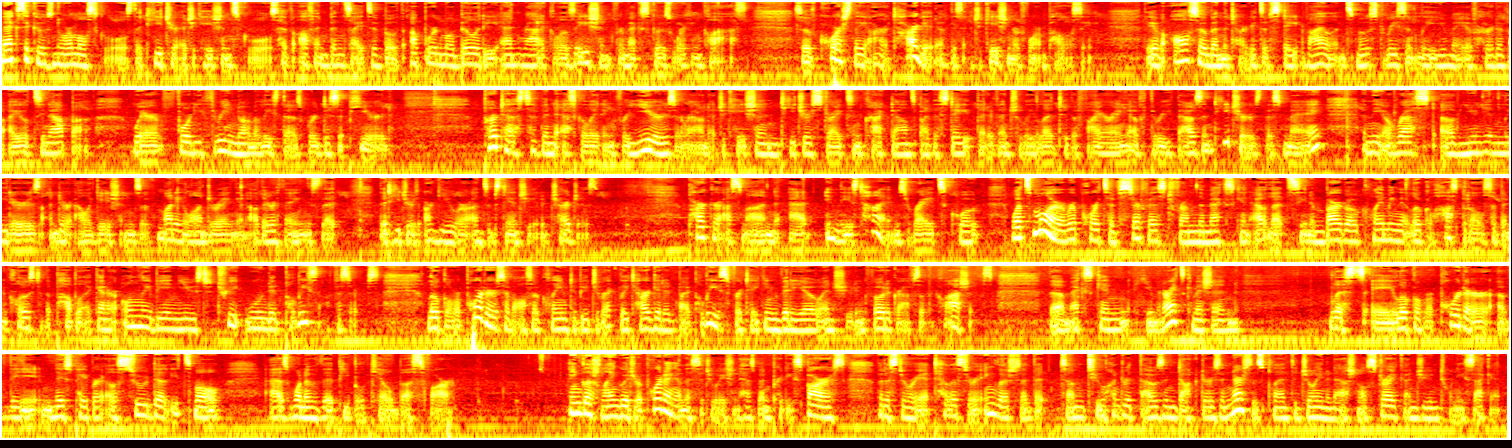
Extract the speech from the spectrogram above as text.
Mexico's normal schools, the teacher education schools, have often been sites of both upward mobility and radicalization for Mexico's working class. So, of course, they are a target of this education reform policy. They have also been the targets of state violence. Most recently, you may have heard of Ayotzinapa, where 43 normalistas were disappeared. Protests have been escalating for years around education, teacher strikes, and crackdowns by the state that eventually led to the firing of 3,000 teachers this May and the arrest of union leaders under allegations of money laundering and other things that the teachers argue are unsubstantiated charges. Parker Asmann at In These Times writes, quote, What's more, reports have surfaced from the Mexican outlet Sin Embargo claiming that local hospitals have been closed to the public and are only being used to treat wounded police officers. Local reporters have also claimed to be directly targeted by police for taking video and shooting photographs of the clashes. The Mexican Human Rights Commission lists a local reporter of the newspaper El Sur del Istmo as one of the people killed thus far. English language reporting on this situation has been pretty sparse, but a story at Telesur English said that some 200,000 doctors and nurses plan to join a national strike on June 22nd.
